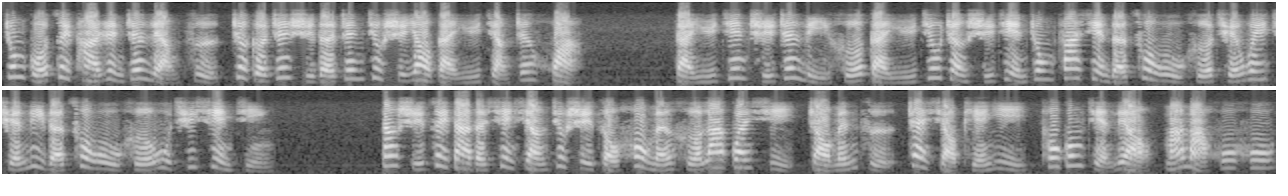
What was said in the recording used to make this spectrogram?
中国最怕“认真”两字，这个真实的“真”就是要敢于讲真话，敢于坚持真理和敢于纠正实践中发现的错误和权威权力的错误和误区陷阱。当时最大的现象就是走后门和拉关系、找门子、占小便宜、偷工减料、马马虎虎、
